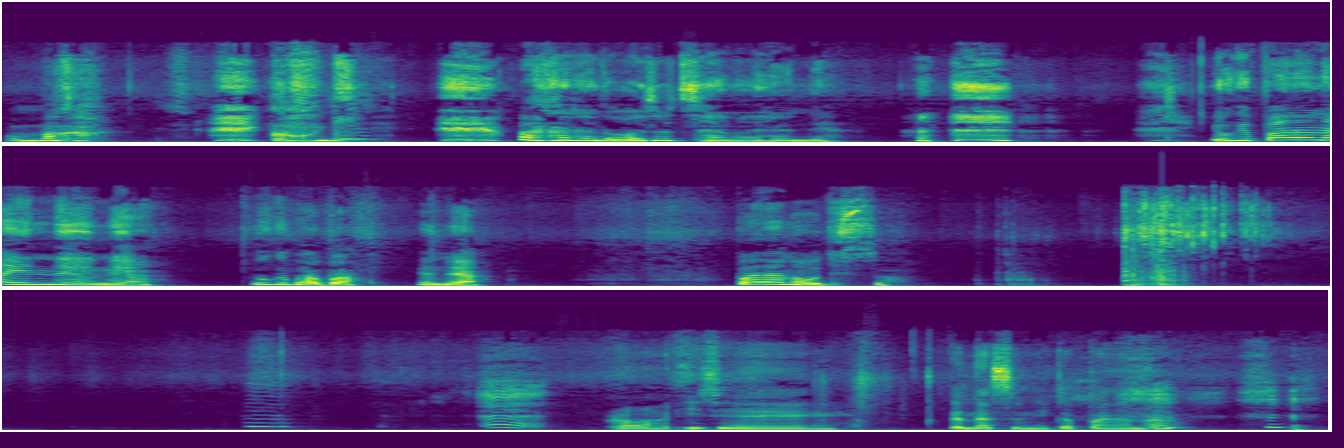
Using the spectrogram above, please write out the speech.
엄마가 바나나 넣어줬잖아, 연우야. 여기 바나나 있네, 연우야. 여기 봐봐, 연우야. 바나나 어딨어? 아, 이제 끝났습니까, 바나나?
